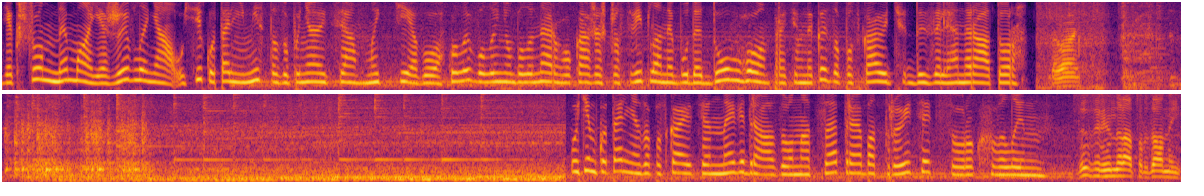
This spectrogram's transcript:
Якщо немає живлення, усі котельні міста зупиняються миттєво. Коли Волиньобленерго каже, що світла не буде довго, працівники запускають дизель-генератор. Давай. Утім, котельня запускається не відразу. На це треба 30-40 хвилин. Дизель-генератор даний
